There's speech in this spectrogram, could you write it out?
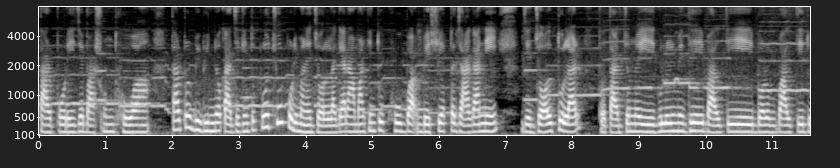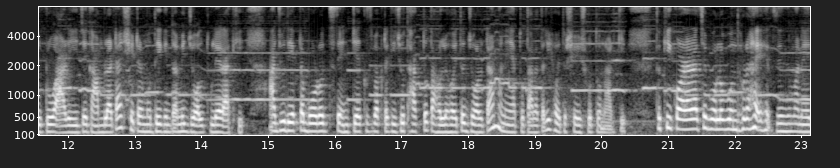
তারপর এই যে বাসন ধোয়া, তারপর বিভিন্ন কাজে কিন্তু প্রচুর পরিমাণে জল লাগে। আর আমার কিন্তু খুব বেশি একটা জায়গা নেই যে জল তোলার। তো তার জন্য এইগুলোর মধ্যে বালতি, বড় বালতি দুটো আর এই যে গামলাটা, সেটার মধ্যে কিন্তু আমি জল তুলে রাখি। আর যদি একটা বড় সেন্টেক্স বা একটা কিছু থাকতো, তাহলে হয়তো জলটা মানে এত তাড়াতাড়ি হয়তো শেষ হতো না আর কি তো কি করার আছে বলো বন্ধুরা? মানে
